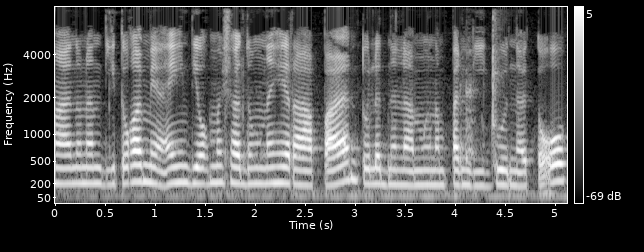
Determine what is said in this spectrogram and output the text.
nga nung nandito kami ay hindi ako masyadong nahirapan tulad na lamang ng panligo na to.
